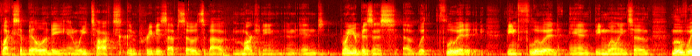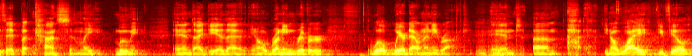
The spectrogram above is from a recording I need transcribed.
flexibility, and we talked in previous episodes about marketing and, and running your business uh, with fluidity, being fluid and being willing to move with it, but constantly moving. And the idea that, you know, a running river will wear down any rock. Mm-hmm. And um, you know, why do you feel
